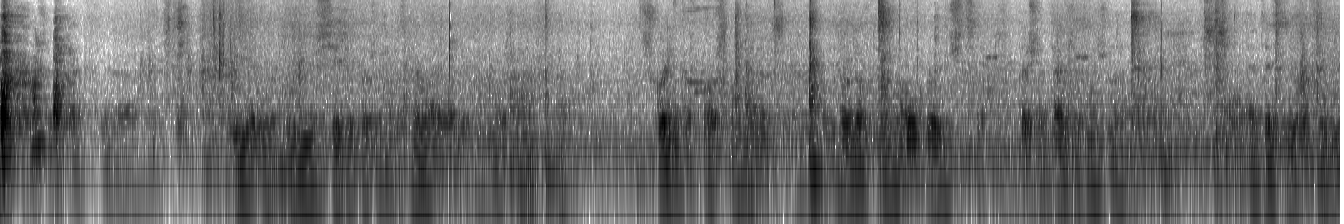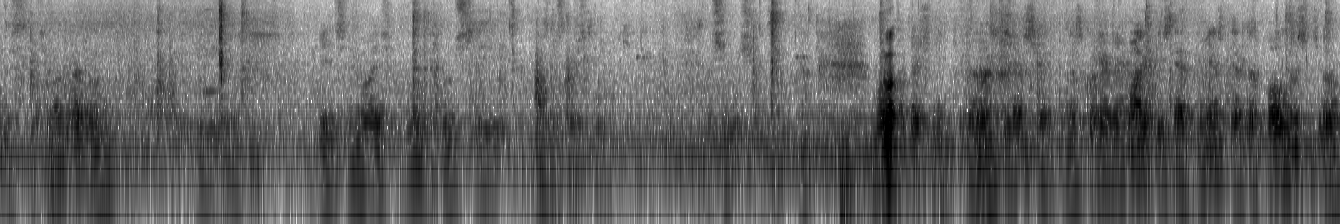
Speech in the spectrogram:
так же, как э, и вот в университете тоже мы разговаривали, можно э, школьников в прошлом, да, до доктора наук выучиться, точно так же можно э, это сделать в университете в Аграрном, и я не сомневаюсь, вот в том числе и Московской республики. Спасибо еще раз. Можно Во- уточнить всех. Насколько я понимаю, 50 мест это полностью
